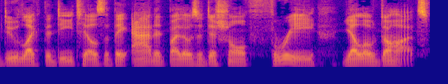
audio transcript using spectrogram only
Do like the details that they added by those additional three yellow dots.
